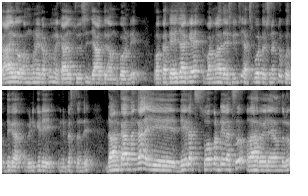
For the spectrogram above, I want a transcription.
కాయలు అమ్ముకునేటప్పుడు మీ కాయలు చూసి జాగ్రత్తగా అమ్ముకోండి. ఒక తేజాకే బంగ్లాదేశ్ నుంచి ఎక్స్పోర్ట్ వచ్చినట్టు కొద్దిగా వినికిడి వినిపిస్తుంది. దాని కారణంగా ఈ డీలక్స్ సూపర్ డీలక్స్ పదహారు వేల ఐదు వందలు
